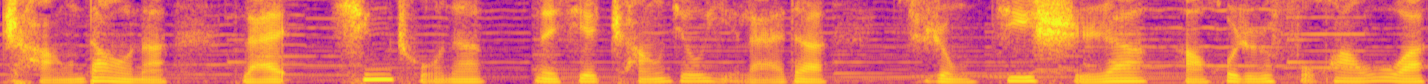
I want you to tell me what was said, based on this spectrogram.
肠道呢来清除呢那些长久以来的这种积食啊啊或者是腐化物啊，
